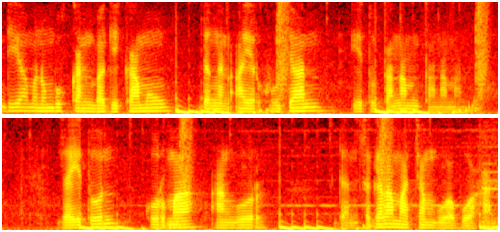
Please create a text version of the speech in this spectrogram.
Dia menumbuhkan bagi kamu dengan air hujan itu tanam-tanaman, zaitun, kurma, anggur, dan segala macam buah-buahan.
